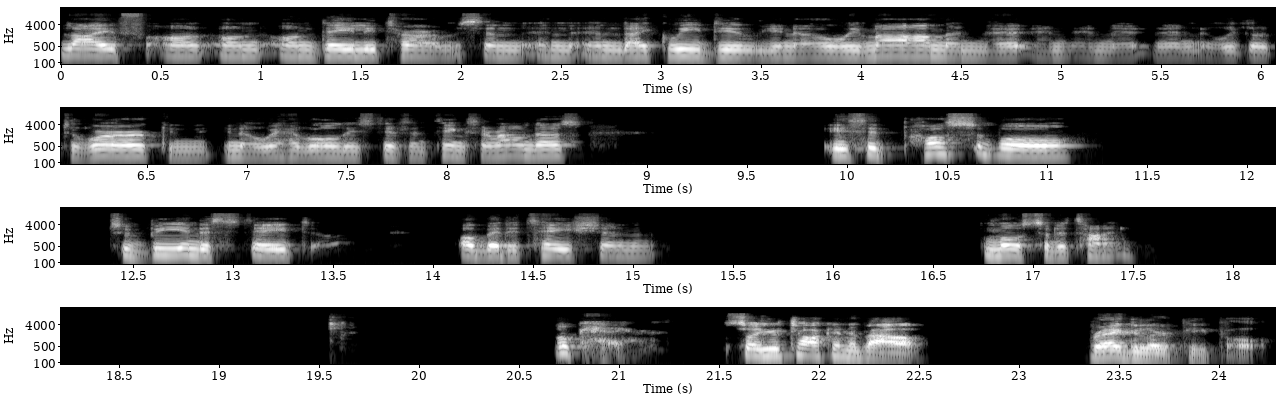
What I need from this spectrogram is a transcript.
life on, on, on daily terms and, and, and like we do, you know, we mom and, uh, and, and, uh, and we go to work and, you know, we have all these different things around us. Is it possible to be in the state of meditation most of the time? Okay. So you're talking about regular people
